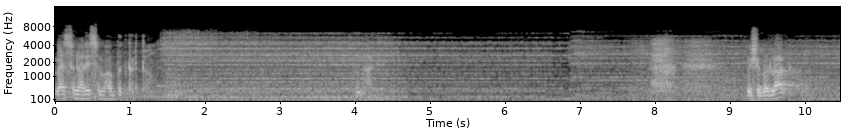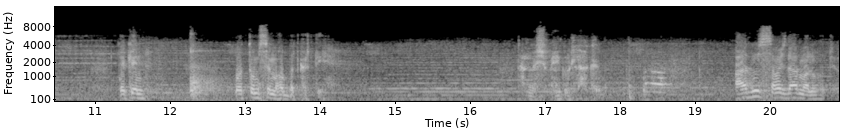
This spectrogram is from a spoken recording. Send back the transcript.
मैं सुनारी से मोहब्बत करता हूँ। सोनाली विश गुड लक लेकिन वो तुमसे मोहब्बत करती है। विश में गुड लक आदमी समझदार मालूम होते हो।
